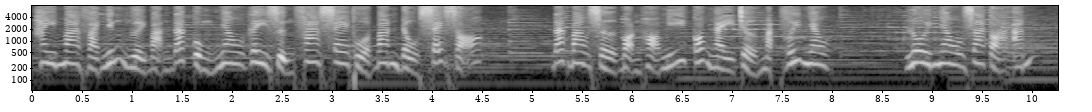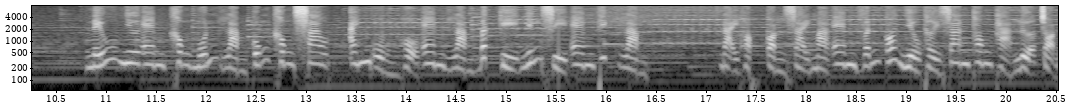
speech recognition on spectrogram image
hay ma và những người bạn đã cùng nhau gây dựng pha xe thủa ban đầu sẽ rõ. Đã bao giờ bọn họ nghĩ có ngày trở mặt với nhau? Lôi nhau ra tòa án. Nếu như em không muốn làm cũng không sao, anh ủng hộ em làm bất kỳ những gì em thích làm. Đại học còn dài mà em vẫn có nhiều thời gian thong thả lựa chọn.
